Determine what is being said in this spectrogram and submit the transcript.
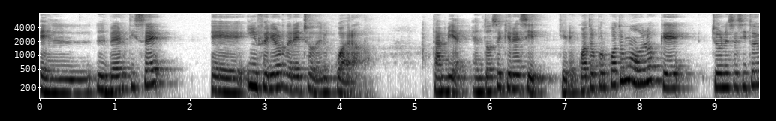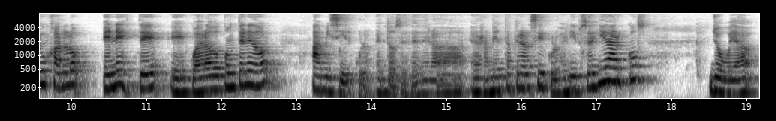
el, vértice eh, inferior derecho del cuadrado. También, entonces quiere decir, tiene 4x4 módulos que yo necesito dibujarlo en este eh, cuadrado contenedor a mi círculo. Entonces, desde la herramienta crear círculos, elipses y arcos, yo voy a,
